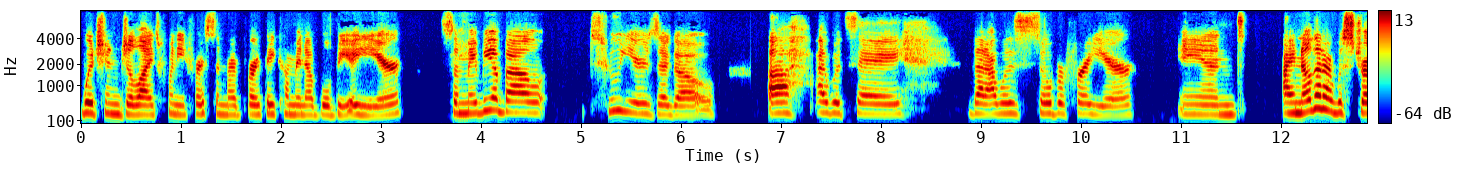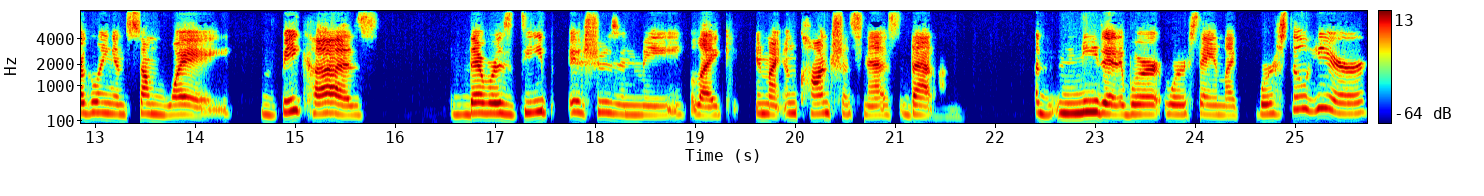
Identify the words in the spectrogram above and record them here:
which in july 21st and my birthday coming up will be a year. So maybe about two years ago uh i would say that i was sober for a year. And I know that I was struggling in some way because there was deep issues in me, like in my unconsciousness that needed we're we're saying like we're still here.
